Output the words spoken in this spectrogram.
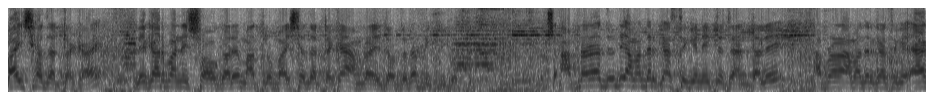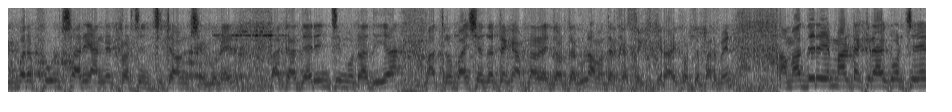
বাইশ হাজার টাকায়। লেকার বাণিজ্য সহকারে মাত্র বাইশ হাজার টাকায় আমরা এই দরজাটা বিক্রি করছি। আপনারা যদি আমাদের কাছ থেকে নিতে চান, তাহলে আপনারা আমাদের কাছ থেকে একবারে full sari hundred percent Chittagong সেগুনের পাকা দেড় ইঞ্চি মোটা দিয়া মাত্র বাইশ হাজার টাকা আপনারা এই দরজাগুলো আমাদের কাছ থেকে ক্রয় করতে পারবেন। আমাদের এই মালটা ক্রয় করছেন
